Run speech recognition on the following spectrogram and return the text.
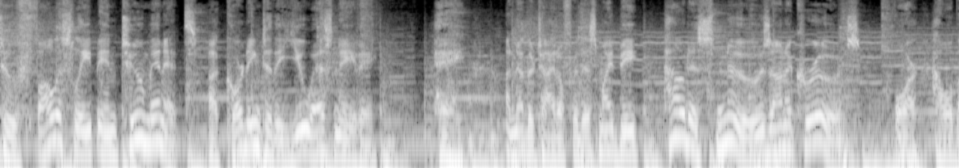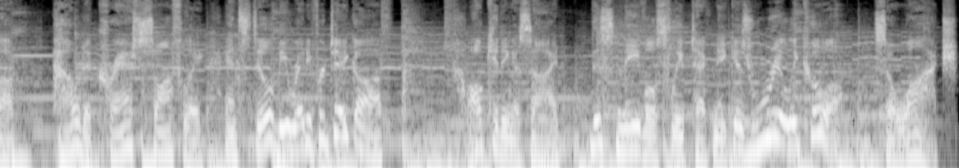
To fall asleep in two minutes, according to the U.S. Navy. Hey, another title for this might be How to Snooze on a Cruise. Or how about How to Crash Softly and Still Be Ready for Takeoff? All kidding aside, this naval sleep technique is really cool, so watch.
